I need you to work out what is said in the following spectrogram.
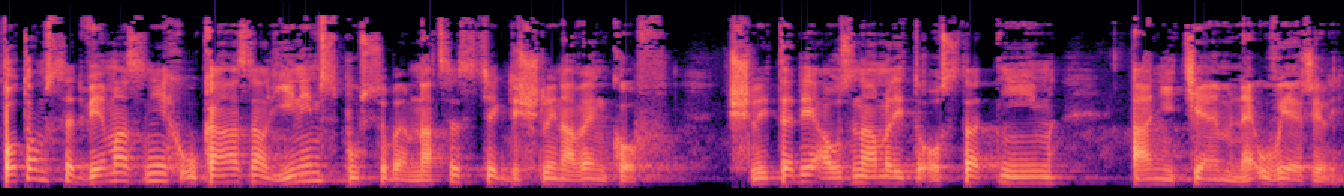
Potom se dvěma z nich ukázal jiným způsobem na cestě, když šli na venkov. Šli tedy a oznámili to ostatním, ani těm neuvěřili.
